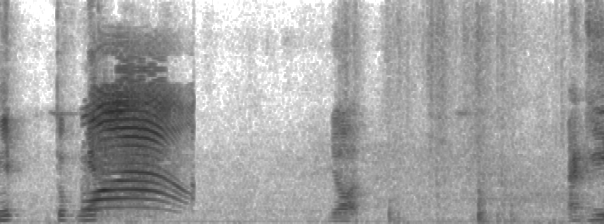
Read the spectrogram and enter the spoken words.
งิบทุกเม็ดว้าวยอด อากิ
